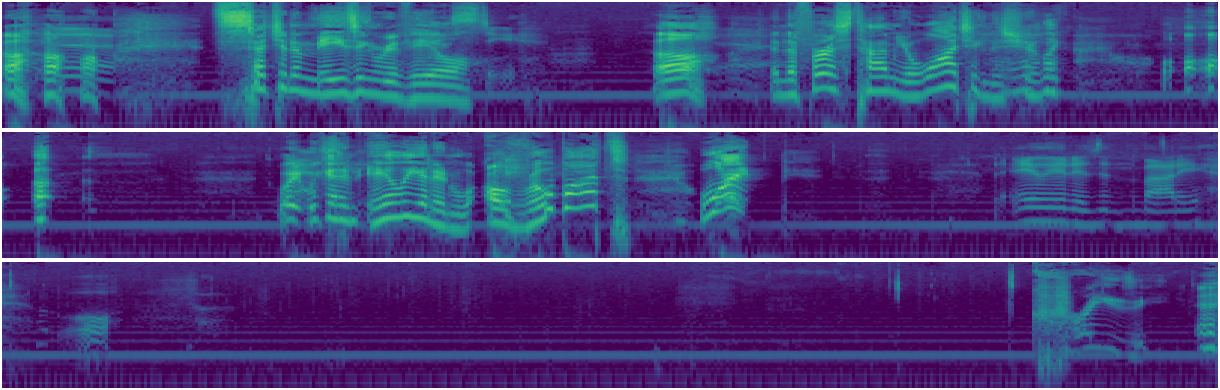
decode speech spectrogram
Oh, Oh, such an amazing reveal. Oh, and the first time you're watching this, you're like, oh, oh, uh, wait, we got an alien and a robot? What? The alien is in the body. Ugh. Crazy. Isn't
